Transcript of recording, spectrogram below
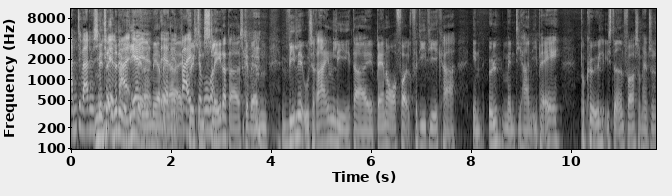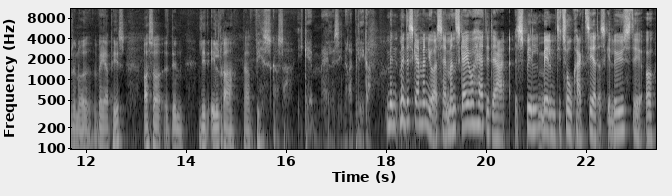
Jamen, det var det jo så Men så ender det jo alligevel ja, ja, med at være være Christian Slater, der skal være den vilde, uterrenlige, der øh, banner over folk, fordi de ikke har en øl, men de har en IPA på køl, i stedet for, som han synes er noget værre pis. Og så den lidt ældre, der visker sig igennem alle sine replikker. Men, men det skal man jo også have. Man skal jo have det der spil mellem de to karakterer, der skal løse det. Og,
